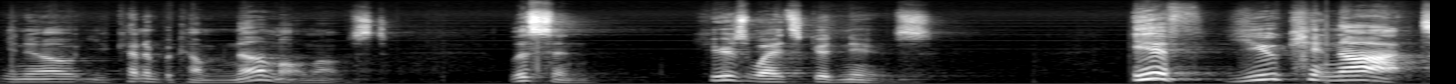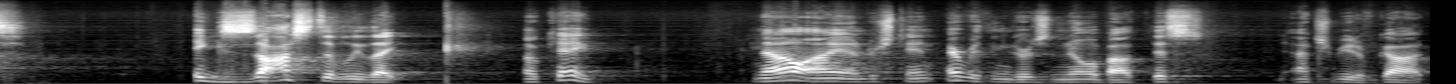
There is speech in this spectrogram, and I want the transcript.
you know, you kind of become numb almost. Listen, here's why it's good news. If you cannot exhaustively, like, okay, now I understand everything there's to know about this attribute of God,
